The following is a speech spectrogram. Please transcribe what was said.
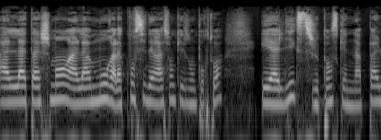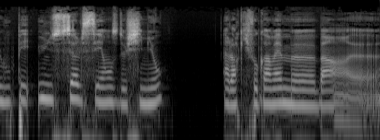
à l'attachement, à l'amour, à la considération qu'ils ont pour toi. Et Alix, je pense qu'elle n'a pas loupé une seule séance de chimio, alors qu'il faut quand même euh, ben, euh,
